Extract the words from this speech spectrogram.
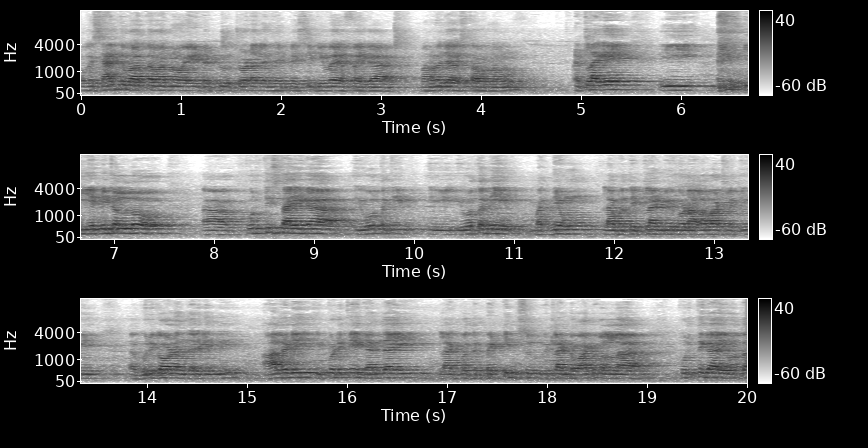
ఒక శాంతి వాతావరణం అయ్యేటట్టు చూడాలని చెప్పేసి డివైఎఫ్ఐగా మనవి చేస్తూ ఉన్నాము. అట్లాగే ఈ ఈ ఎన్నికల్లో పూర్తి స్థాయిగా యువతకి ఈ యువతని మద్యం లేకపోతే ఇట్లాంటివి కూడా అలవాట్లకి గురి కావడం జరిగింది. ఆల్రెడీ ఇప్పటికే గంజాయి లేకపోతే బెట్టింగ్స్ ఇట్లాంటి వాటి వల్ల పూర్తిగా యువత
